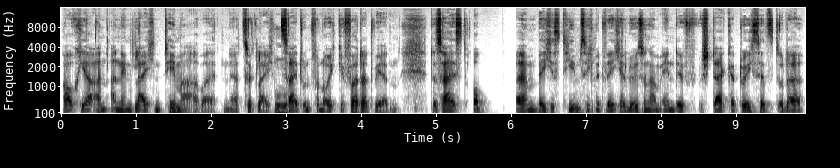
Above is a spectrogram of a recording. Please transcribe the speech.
auch ja an, an dem gleichen Thema arbeiten, ja, zur gleichen mhm. Zeit und von euch gefördert werden. Das heißt, ob ähm, welches Team sich mit welcher Lösung am Ende stärker durchsetzt oder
